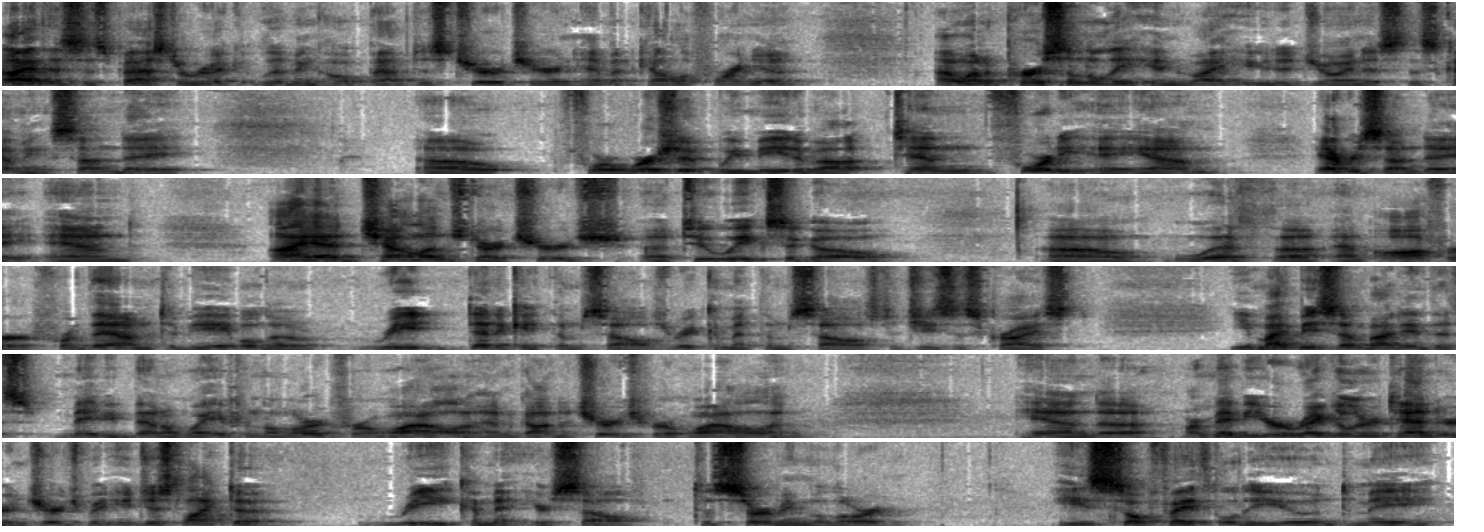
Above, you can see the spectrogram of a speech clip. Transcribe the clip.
Hi, this is Pastor Rick at Living Hope Baptist Church here in Hemet, California. I want to personally invite you to join us this coming Sunday. Uh, for worship, we meet about 10:40 a.m. every Sunday, and I had challenged our church uh, two weeks ago uh, with uh, an offer for them to be able to rededicate themselves, recommit themselves to Jesus Christ. You might be somebody that's maybe been away from the Lord for a while and gone to church for a while, and and uh, or maybe you're a regular attender in church, but you just like to recommit yourself to serving the Lord. He's so faithful to you and to me.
